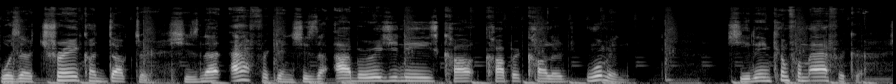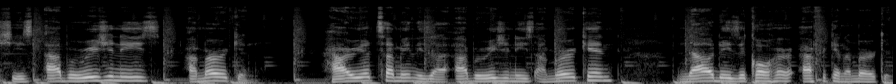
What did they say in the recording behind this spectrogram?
was a train conductor. She's not African, she's an Aborigines copper colored woman. She didn't come from Africa, she's Aborigines American. Harriet Tubman is an Aborigines American. Nowadays they call her African American.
